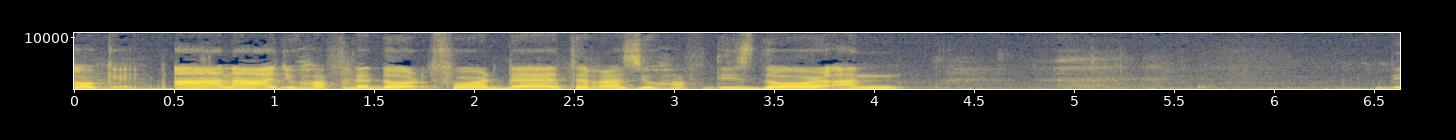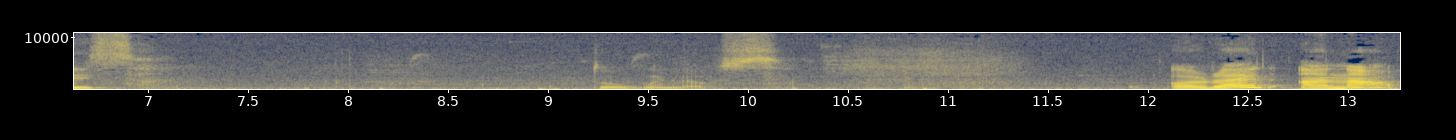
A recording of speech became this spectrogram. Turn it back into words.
Okay, and you have the door for the terrace. You have this door and these two windows. Alright, and now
